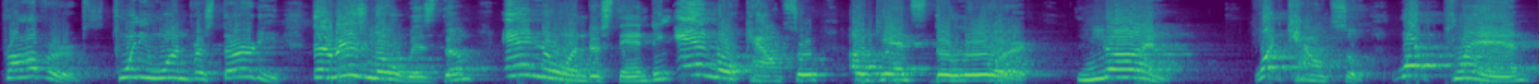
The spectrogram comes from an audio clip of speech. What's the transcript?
Proverbs 21, verse 30. There is no wisdom and no understanding and no counsel against the Lord. None. What counsel? What plan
